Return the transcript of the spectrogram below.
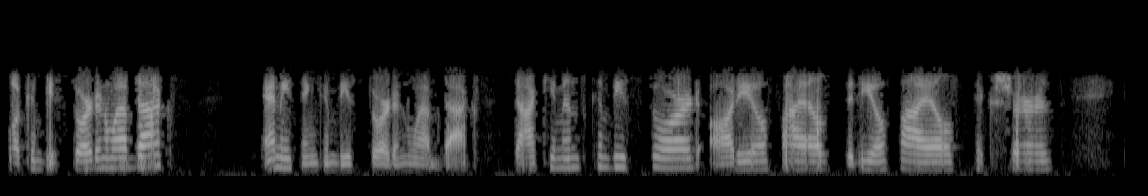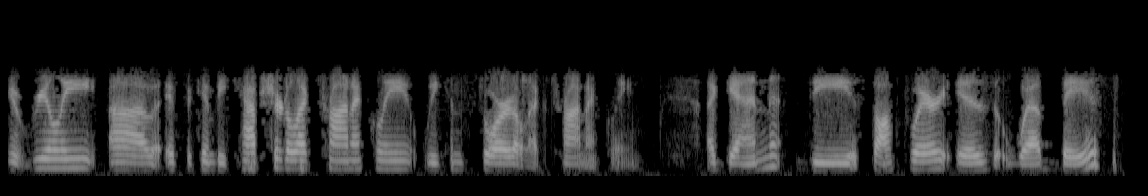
What can be stored in WebDocs? Anything can be stored in WebDocs. Documents can be stored, audio files, video files, pictures. It really, uh, if it can be captured electronically, we can store it electronically. Again, the software is web-based,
